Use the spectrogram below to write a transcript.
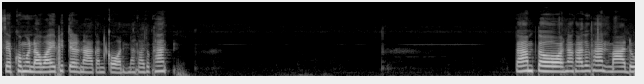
เซฟข้อมูลเอาไว้พิจารณากันก่อนนะคะทุกท่าน ตามต่อนะคะทุกท่านมาดู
